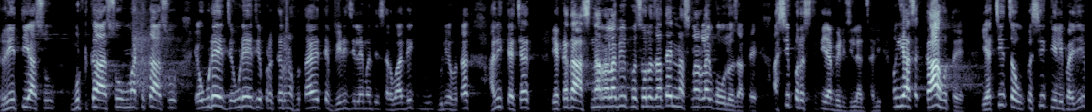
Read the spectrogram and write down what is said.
रेती असू गुटखा असू मटका असू एवढे जेवढे जे प्रकरण होत आहेत ते बीड जिल्ह्यामध्ये सर्वाधिक गुन्हे होतात. आणि त्याच्यात एखादा असणाराला बी फसवलं जात आहे नसणाराला गोवलं जाते अशी परिस्थिती या बीड जिल्ह्यात झाली. मग हे असं का होतंय? याची चौकशी केली पाहिजे.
